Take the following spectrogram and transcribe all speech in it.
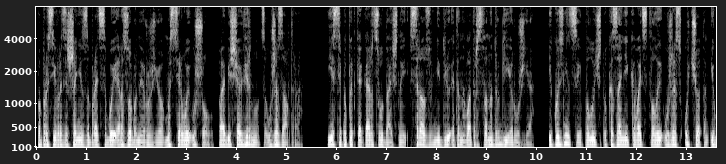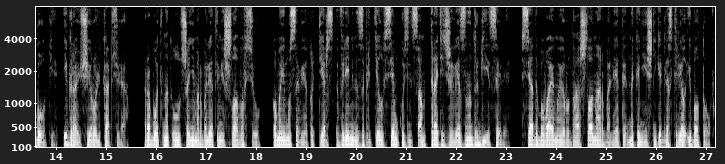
Попросив разрешения забрать с собой разобранное ружье, мастеровой ушел, пообещав вернуться уже завтра. Если попытка окажется удачной, сразу внедрю это новаторство на другие ружья. И кузнецы получат указание ковать стволы уже с учетом иголки, играющей роль капсюля. Работа над улучшением арбалетами шла вовсю. По моему совету, Терс временно запретил всем кузнецам тратить железо на другие цели. Вся добываемая руда шла на арбалеты, наконечники для стрел и болтов.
